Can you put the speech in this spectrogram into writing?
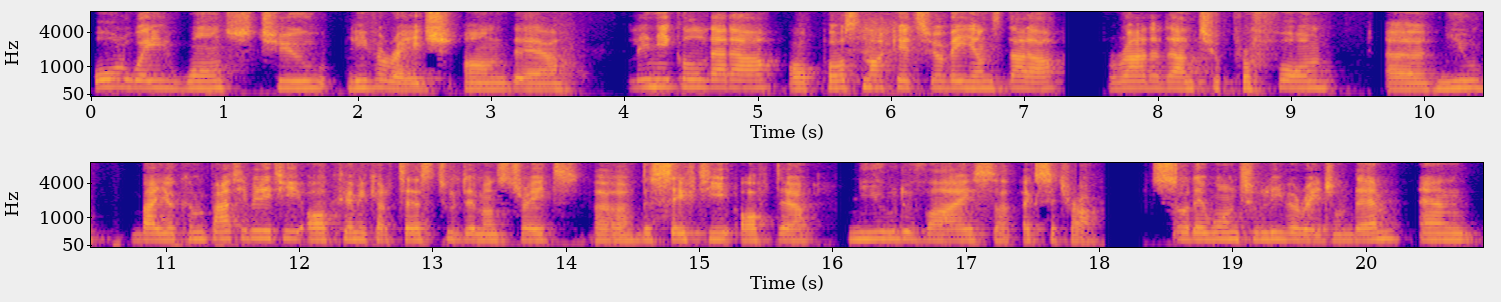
always wants to leverage on their clinical data or post-market surveillance data rather than to perform a new biocompatibility or chemical test to demonstrate uh, the safety of their new device, uh, etc. So they want to leverage on them. And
